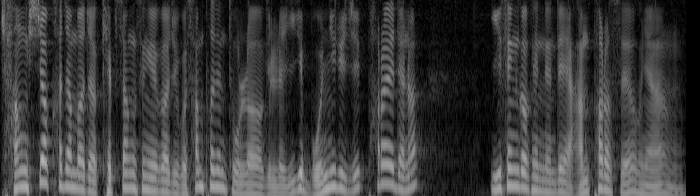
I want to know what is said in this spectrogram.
장 시작하자마자 갭상승해가지고 3% 올라가길래 이게 뭔 일이지? 팔아야 되나? 이 생각했는데 안 팔았어요. 그냥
